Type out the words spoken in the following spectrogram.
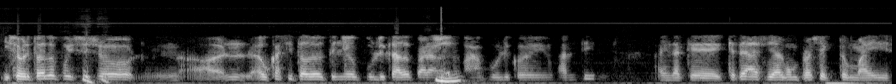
e sobre todo pois iso eu casi todo teño publicado para, sí. para público infantil ainda que, que teñas algún proxecto máis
